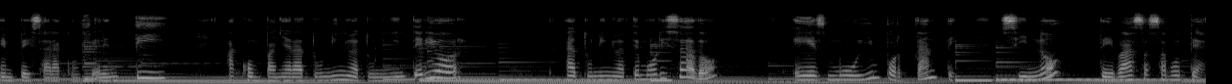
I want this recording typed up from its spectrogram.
Empezar a confiar en ti, acompañar a tu niño, a tu niño interior, a tu niño atemorizado, es muy importante. Si no, te vas a sabotear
